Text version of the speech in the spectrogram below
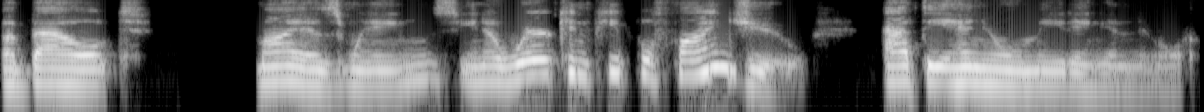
about Maya's Wings, you know, where can people find you at the annual meeting in New Orleans?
